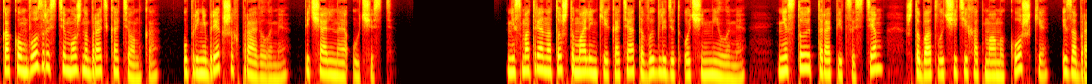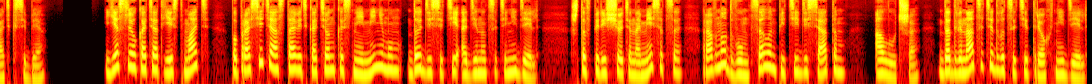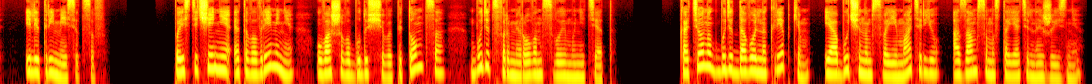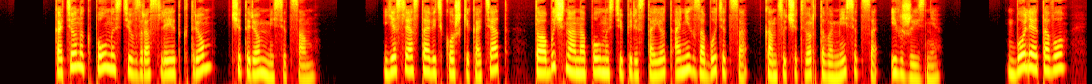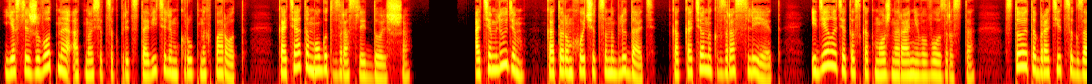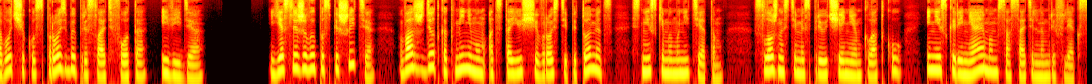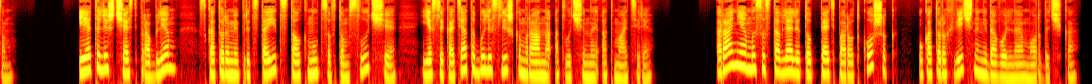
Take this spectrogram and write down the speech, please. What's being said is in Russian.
В каком возрасте можно брать котенка? У пренебрегших правилами. Печальная участь. Несмотря на то, что маленькие котята выглядят очень милыми, не стоит торопиться с тем, чтобы отлучить их от мамы кошки и забрать к себе. Если у котят есть мать, попросите оставить котенка с ней минимум до 10-11 недель, что в пересчете на месяцы равно 2,5, а лучше до 12-23 недель или 3 месяцев. По истечении этого времени у вашего будущего питомца будет сформирован свой иммунитет. Котенок будет довольно крепким и обученным своей матерью азам самостоятельной жизни. Котенок полностью взрослеет к 3-4 месяцам. Если оставить кошке котят, то обычно она полностью перестает о них заботиться к концу четвертого месяца их жизни. Более того, если животное относится к представителям крупных пород, котята могут взрослеть дольше. А тем людям, которым хочется наблюдать, как котенок взрослеет, и делать это с как можно раннего возраста, стоит обратиться к заводчику с просьбой прислать фото и видео. Если же вы поспешите, вас ждет как минимум отстающий в росте питомец с низким иммунитетом, сложностями с приучением к лотку и неискореняемым сосательным рефлексом. И это лишь часть проблем, с которыми предстоит столкнуться в том случае, если котята были слишком рано отлучены от матери. Ранее мы составляли топ-5 пород кошек, у которых вечно недовольная мордочка.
